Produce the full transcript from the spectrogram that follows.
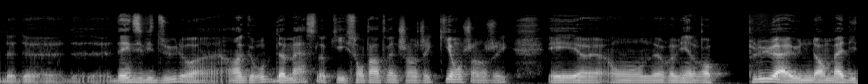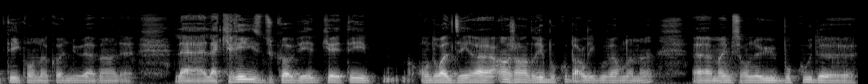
d'individus de, en groupe, de masse, là, qui sont en train de changer, qui ont changé, et euh, on ne reviendra plus à une normalité qu'on a connue avant la, crise du COVID, qui a été, on doit le dire, engendrée beaucoup par les gouvernements, euh, même si on a eu beaucoup de...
